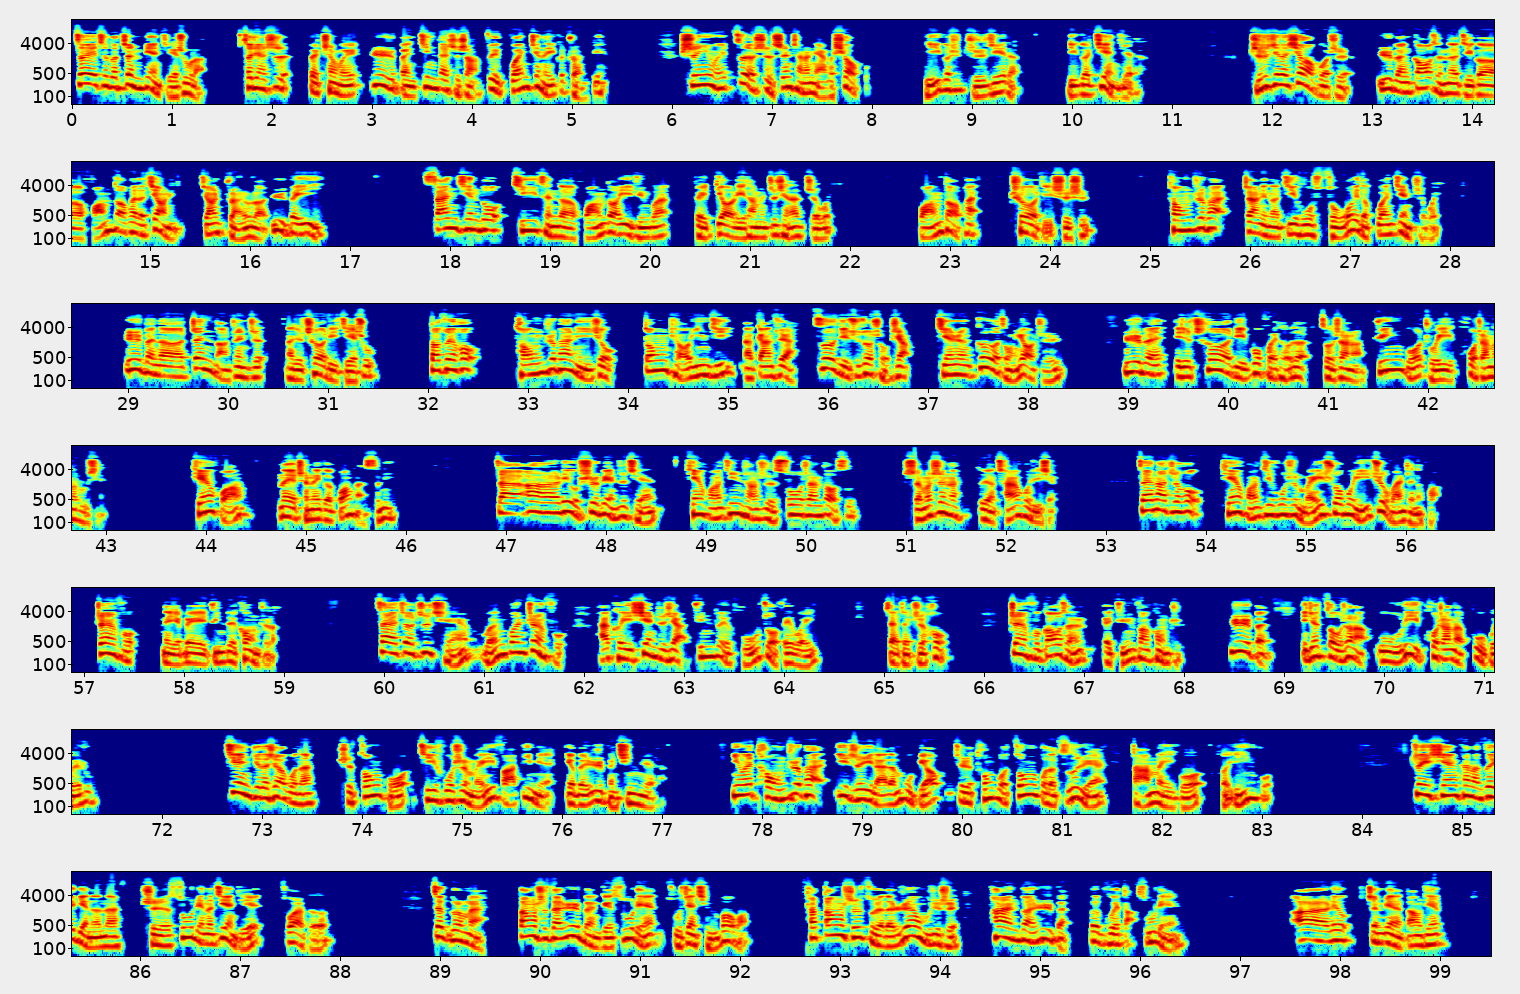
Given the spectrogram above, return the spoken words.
这一次的政变结束了。这件事被称为日本近代史上最关键的一个转变，是因为这事生产了两个效果，一个是直接的，一个间接的。直接的效果是，日本高层的几个黄道派的将领将转入了预备役，三千多基层的黄道义军官被调离他们之前的职位，黄道派彻底失势，统治派占领了几乎所有的关键职位，日本的政党政治那就彻底结束。到最后，统治派领袖东条英机那干脆啊自己去做首相，兼任各种要职，日本也就彻底不回头的走上了军国主义扩张的路线。天皇那也成了一个光杆司令。在二二六事变之前，天皇经常是说三道四，什么事呢都想掺和一下。在那之后，天皇几乎是没说过一句完整的话，政府那也被军队控制了。在这之前，文官政府还可以限制下军队胡作非为。在这之后，政府高层被军方控制，日本也就走上了武力扩张的不归路。间接的效果呢，是中国几乎是没法避免要被日本侵略了，因为统治派一直以来的目标就是通过中国的资源打美国和英国。最先看到这一点的呢，是苏联的间谍朱尔格，这哥们。当时在日本给苏联组建情报网，他当时主要的任务就是判断日本会不会打苏联。二二六政变的当天，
